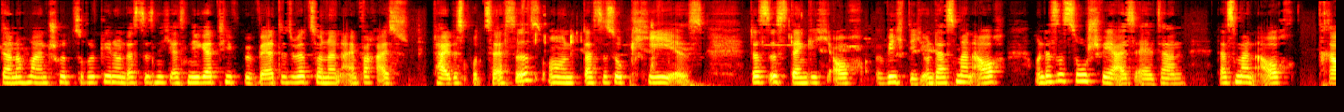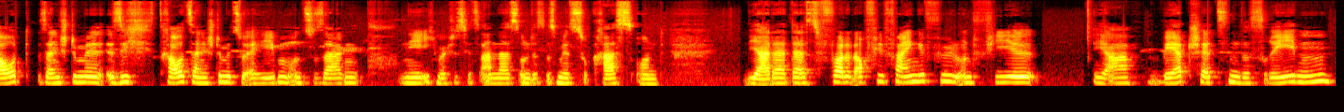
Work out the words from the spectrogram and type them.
da nochmal einen Schritt zurückgehen und dass das nicht als negativ bewertet wird, sondern einfach als Teil des Prozesses und dass es okay ist. Das ist, denke ich, auch wichtig und dass man auch, und das ist so schwer als Eltern, dass man auch traut, seine Stimme, sich traut, seine Stimme zu erheben und zu sagen, nee, ich möchte es jetzt anders und es ist mir jetzt zu krass und ja, da, das fordert auch viel Feingefühl und viel ja, wertschätzendes Reden,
